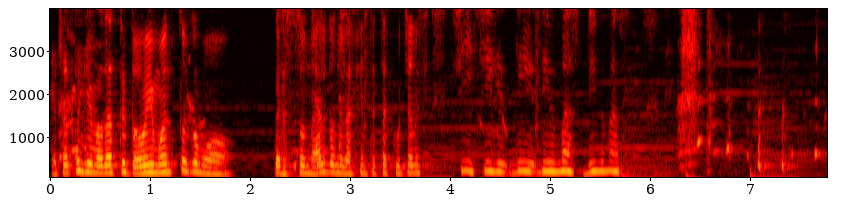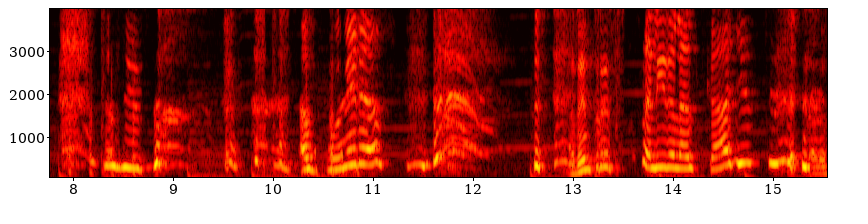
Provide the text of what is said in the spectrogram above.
¿Cachaste que mataste todo mi momento como personal donde la gente está escuchando y dice, sí, sí, di- dime más, dime más? Lo siento. Afuera, Adentres salir a las calles. a las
